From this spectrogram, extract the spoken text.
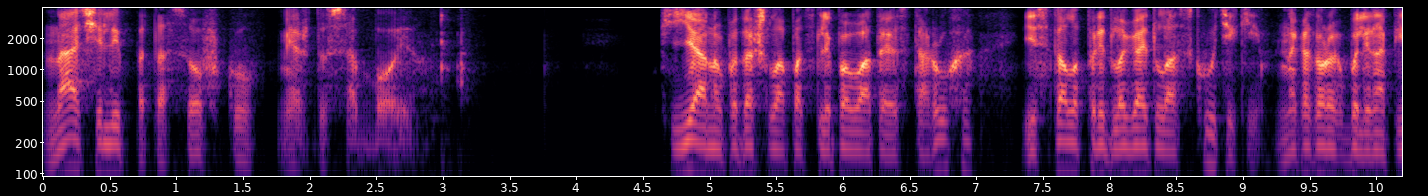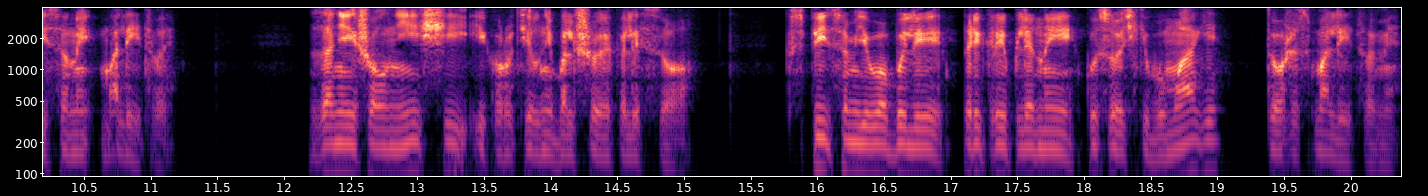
начали потасовку между собою. К Яну подошла подслеповатая старуха и стала предлагать лоскутики, на которых были написаны молитвы. За ней шел нищий и крутил небольшое колесо. К спицам его были прикреплены кусочки бумаги, тоже с молитвами.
